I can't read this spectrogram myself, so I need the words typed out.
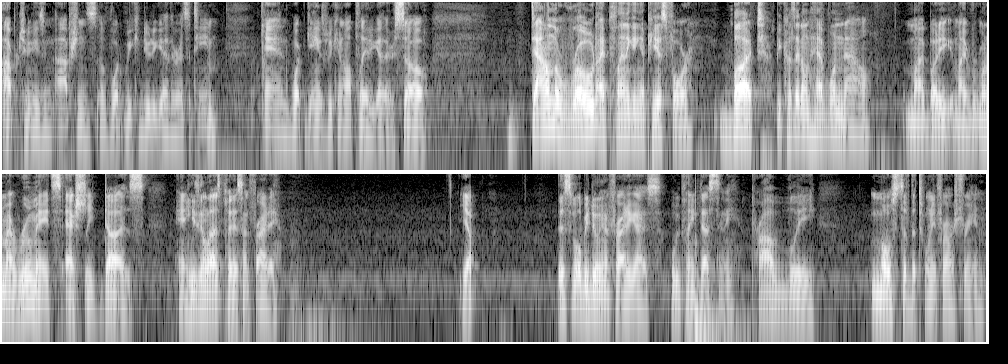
opportunities and options of what we can do together as a team and what games we can all play together. So down the road, I plan on getting a PS4, but because I don't have one now, my buddy, my one of my roommates actually does, and he's gonna let us play this on Friday. Yep, this is what we'll be doing on Friday, guys. We'll be playing Destiny, probably most of the 24-hour stream.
